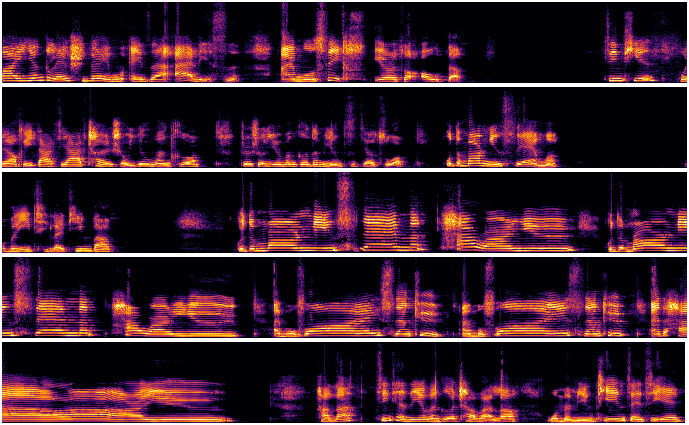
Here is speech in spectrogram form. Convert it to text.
everyone. My English name is Alice. I'm six years old. 今天我要给大家唱一首英文歌，这首英文歌的名字叫做《Good Morning Sam》。我们一起来听吧。Good morning, Sam. How are you? Good morning, Sam. I'm fine, thank you. I'm fine, thank you. And how are you? 好了，今天的英文歌唱完了，我们明天再见。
